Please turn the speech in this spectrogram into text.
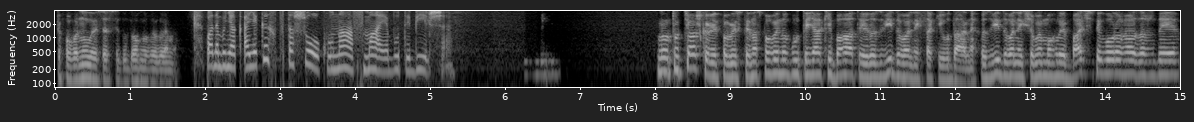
щоб повернулися всі додому живими. Пане Буняк, а яких пташок у нас має бути більше? Ну тут тяжко відповісти. Нас повинно бути як і багато і розвідувальних, так і ударних. Розвідувальних, щоб ми могли бачити ворога завжди,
